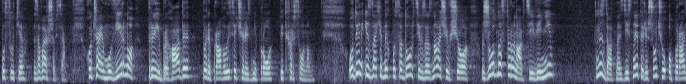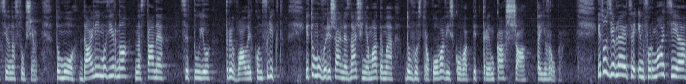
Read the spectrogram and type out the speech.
по суті завершився. Хоча, ймовірно, три бригади переправилися через Дніпро під Херсоном. Один із західних посадовців зазначив, що жодна сторона в цій війні не здатна здійснити рішучу операцію на суші. Тому далі, ймовірно, настане цитую. Тривалий конфлікт, і тому вирішальне значення матиме довгострокова військова підтримка США та Європи. І тут з'являється інформація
